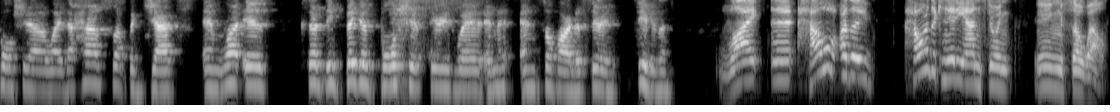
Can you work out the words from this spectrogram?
bullshit out of the way. They have swept the Jets, and what is considered the biggest bullshit series win in, in so far this series season. Why? Uh, how are the how are the Canadiens doing, doing so well?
